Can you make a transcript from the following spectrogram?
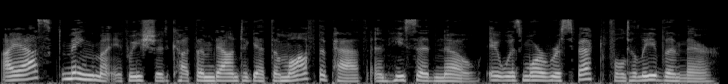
I asked Mingma if we should cut them down to get them off the path, and he said no, it was more respectful to leave them there.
